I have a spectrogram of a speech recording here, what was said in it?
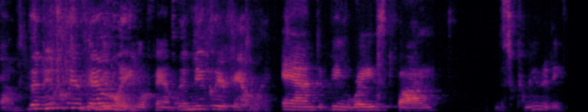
um, The nuclear the family. nuclear family. The nuclear family. and being raised by this community.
